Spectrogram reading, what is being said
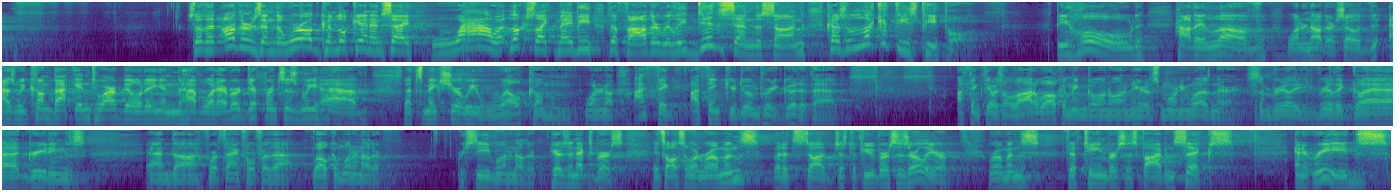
so that others in the world can look in and say, wow, it looks like maybe the Father really did send the Son, because look at these people. Behold how they love one another. So, th- as we come back into our building and have whatever differences we have, let's make sure we welcome one another. I think, I think you're doing pretty good at that. I think there was a lot of welcoming going on in here this morning, wasn't there? Some really, really glad greetings, and uh, we're thankful for that. Welcome one another. Receive one another. Here's the next verse. It's also in Romans, but it's uh, just a few verses earlier. Romans 15, verses 5 and 6. And it reads,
